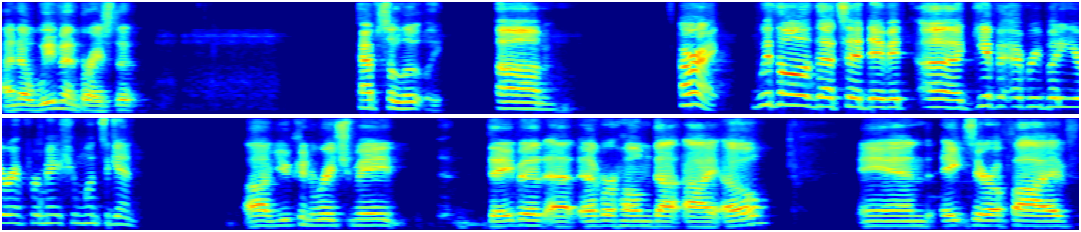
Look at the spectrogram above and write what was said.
I know we've embraced it. Absolutely. Um, all right. With all of that said, David, uh, give everybody your information once again. Uh, you can reach me, David at everhome.io and 805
